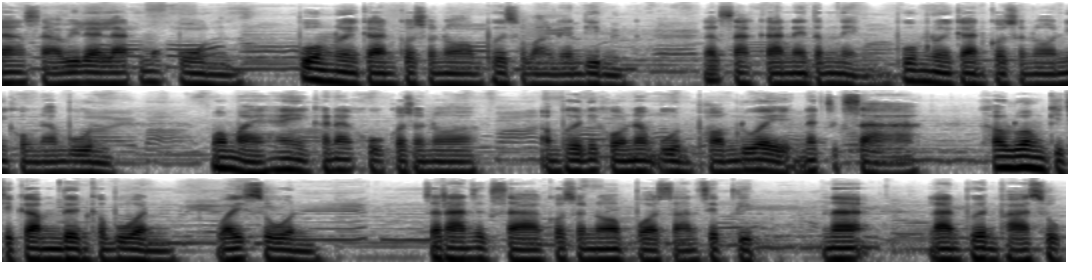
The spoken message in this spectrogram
นางสาวิไลรัตน์มุกมูล ผู้อำนวยการกศนอำเภอสว่างแดนดิน รักษาการในตำแหน่งผู้อำนวยการกศนนิคมน้ำบุญมอบหมายให้คณะครูกศนอำเภอนิคมน้ำอุ่นพร้อมด้วยนักศึกษา เข้าร่วมกิจกรรมเดินขบวน ไว้โซน สถานศึกษากศนปลอดสารเสพติดณลานเพื่อนผาสุข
